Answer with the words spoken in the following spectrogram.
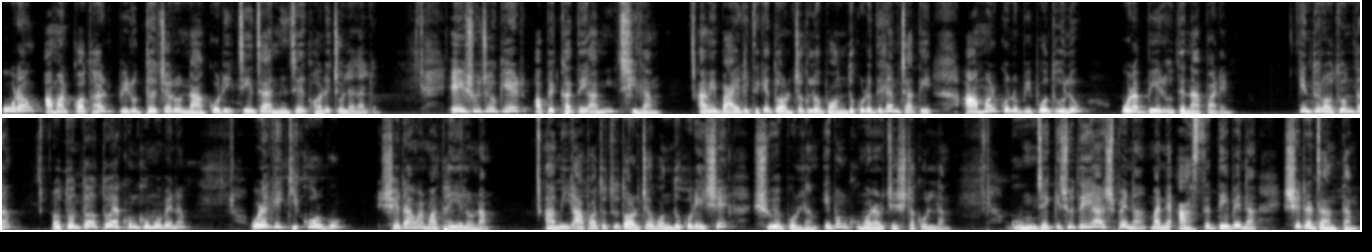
ওরাও আমার কথার বিরুদ্ধাচারণ না করে যে যা নিজের ঘরে চলে গেল। এই সুযোগের অপেক্ষাতেই আমি ছিলাম। আমি বাইরে থেকে দরজাগুলো বন্ধ করে দিলাম যাতে আমার কোনো বিপদ হলেও ওরা বের হতে না পারে। কিন্তু রতনদা রতনদা তো এখন ঘুমোবে না। ওরাকে কি করব সেটা আমার মাথায় এলো না। আমি আপাতত দরজা বন্ধ করে এসে শুয়ে পড়লাম এবং ঘুমানোর চেষ্টা করলাম। ঘুম যে কিছুতেই আসবে না মানে আসতে দেবে না, সেটা জানতাম।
